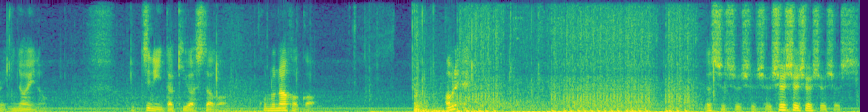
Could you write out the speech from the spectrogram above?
あれ？いないな。こっちにいた気がしたが。この中か。あぶねよしよしよしよしよしよしよしよしよし。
